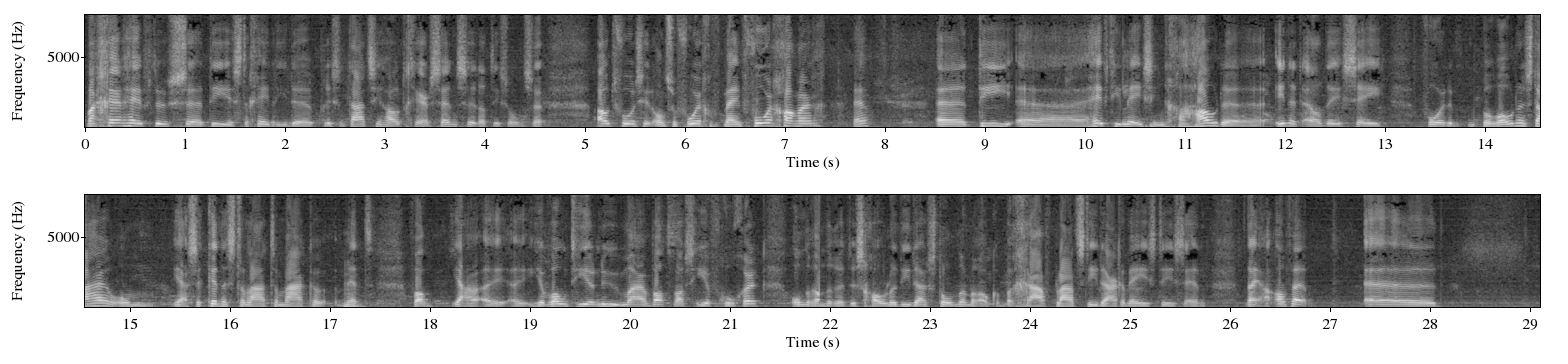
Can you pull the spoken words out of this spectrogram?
Maar Ger heeft dus, die is degene die de presentatie houdt. Ger Sensen, dat is onze oud-voorzitter, onze mijn voorganger. Hè? Die heeft die lezing gehouden in het LDC voor de bewoners daar. Om ja, ze kennis te laten maken met van ja, uh, je woont hier nu, maar wat was hier vroeger? Onder andere de scholen die daar stonden, maar ook een begraafplaats die daar geweest is. En nou ja, enfin,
